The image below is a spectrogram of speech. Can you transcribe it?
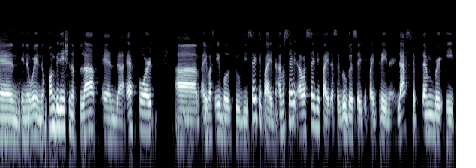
and in a way, no combination of luck and uh, effort, um, I was able to be certified. I was I was certified as a Google certified trainer last September 8,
